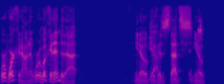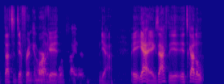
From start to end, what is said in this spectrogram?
we're working on it, we're looking into that, you know, Yeah. because that's you know that's a different market yeah. Uh, Yeah, exactly. It's got a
